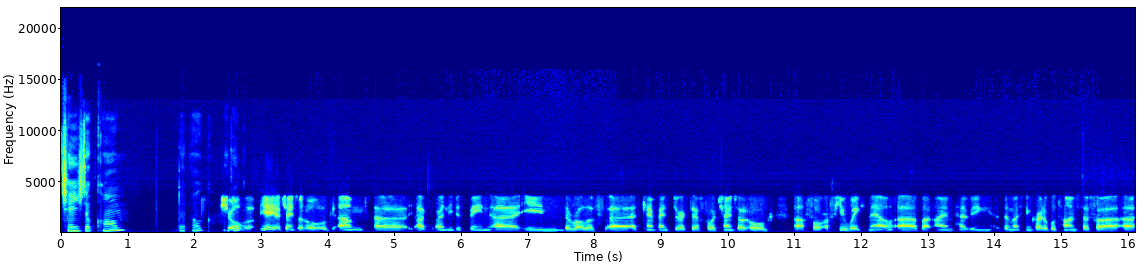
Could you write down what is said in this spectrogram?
change.com? Sure. Yeah, yeah, change.org. Um, uh, I've only just been uh, in the role of uh, as campaigns director for change.org uh, for a few weeks now, uh, but I am having the most incredible time so far. Uh,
